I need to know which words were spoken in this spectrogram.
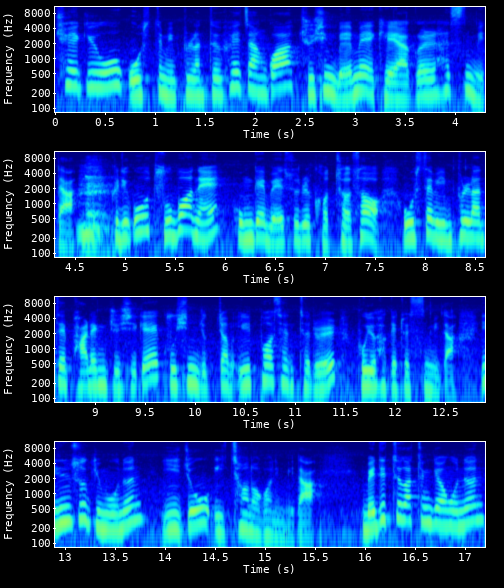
최규옥 오스템 임플란트 회장과 주식 매매 계약을 했습니다. 네. 그리고 두 번의 공개 매수를 거쳐서 오스템 임플란트의 발행 주식의 96.1%를 보유하게 됐습니다. 인수 규모는 2조 2천억 원입니다. 메디트 같은 경우는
